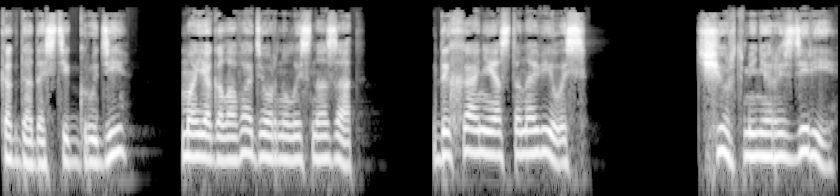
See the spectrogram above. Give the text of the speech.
Когда достиг груди, моя голова дернулась назад. Дыхание остановилось. Черт меня раздери.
